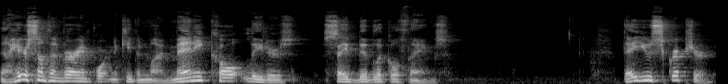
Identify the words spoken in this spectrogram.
Now, here's something very important to keep in mind many cult leaders say biblical things, they use scripture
